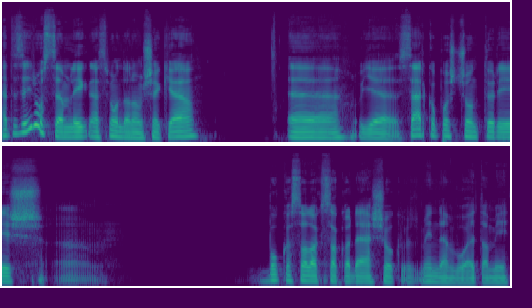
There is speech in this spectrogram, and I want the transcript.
Hát ez egy rossz emlék, ezt mondanom se kell. Uh, ugye szárkapos csonttörés, bokaszalag szakadások, minden volt, ami,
